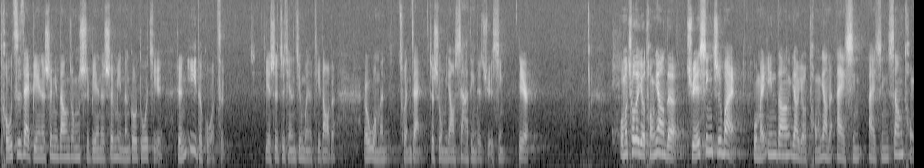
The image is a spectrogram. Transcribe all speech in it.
投资在别人的生命当中，使别人的生命能够多结仁义的果子，也是之前的经文有提到的。而我们存在，这是我们要下定的决心。第二，我们除了有同样的决心之外，我们应当要有同样的爱心，爱心相同。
